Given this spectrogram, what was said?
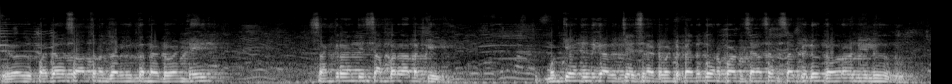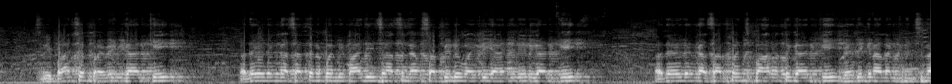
ఈరోజు పదవ సంవత్సరం జరుగుతున్నటువంటి సంక్రాంతి సంబరాలకి ముఖ్య అతిథిగా విచ్చేసినటువంటి పెదకూరపాటు శాసనసభ్యులు గౌరవనీయులు శ్రీ భాష్యం ప్రవీణ్ గారికి అదేవిధంగా సత్తెనపల్లి మాజీ శాసన సభ్యులు వైవి ఆంజనేయులు గారికి అదేవిధంగా సర్పంచ్ పార్వతి గారికి వేదికను అలంకరించిన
